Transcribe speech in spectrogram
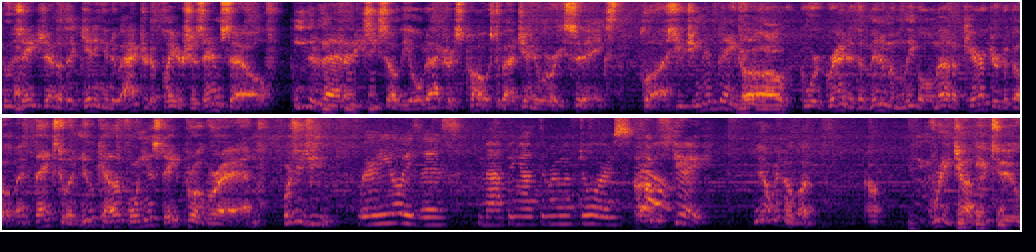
who's aged out of the getting a new actor to play her Shazam self. Either that or DC mm-hmm. saw the old actress post about January 6th. Plus, Eugene and Pedro, Uh-oh. who were granted the minimum legal amount of character development thanks to a new California state program. What's Eugene? Where he always is, mapping out the room of doors. Oh, I'm gay. Yeah, we know, bud. Oh. Great job, you two.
